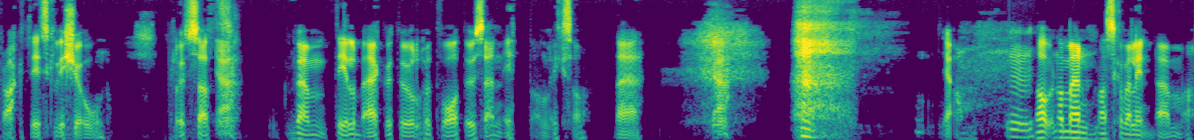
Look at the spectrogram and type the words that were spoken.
praktisk vision. Plus att Ja. vem tillbär Cthulhu 2019 liksom. Det, Ja. ja. Mm. No, no, men man ska väl inte döma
